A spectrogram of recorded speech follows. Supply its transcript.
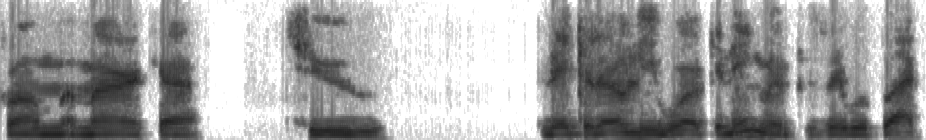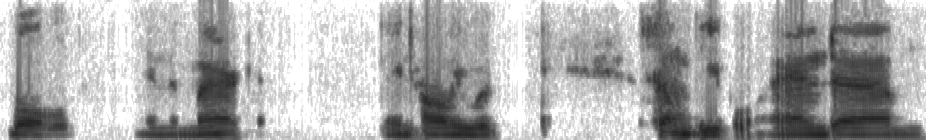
from America to they could only work in England because they were blackballed in America, in Hollywood. Some people, and um,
